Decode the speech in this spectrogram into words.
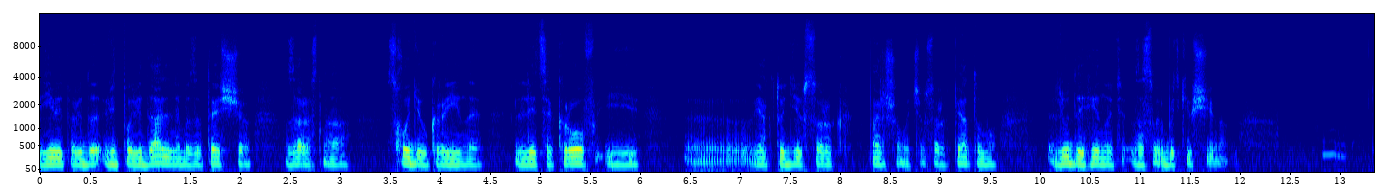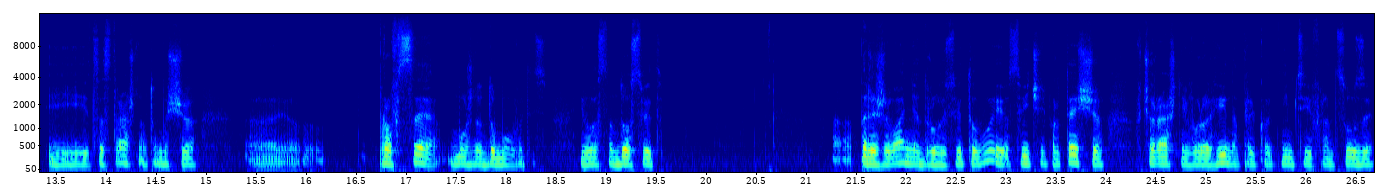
є відповіда- відповідальними за те, що зараз на сході України лється кров, і е, як тоді, в 41-му чи в 45-му, люди гинуть за свою батьківщину. І це страшно, тому що е, про все можна домовитись. І, власне, досвід е, переживання Другої світової свідчить про те, що вчорашні вороги, наприклад, німці і французи,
